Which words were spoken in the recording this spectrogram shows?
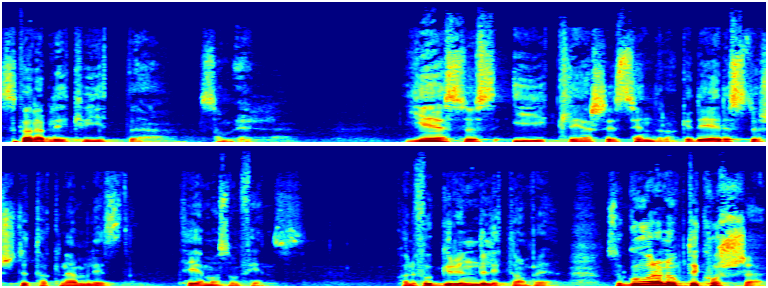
skal de bli hvite som ull. Jesus ikler seg synderaket. Det er det største takknemlighetstemaet tema som fins. Kan du få grunde litt på det. Så går han opp til korset.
